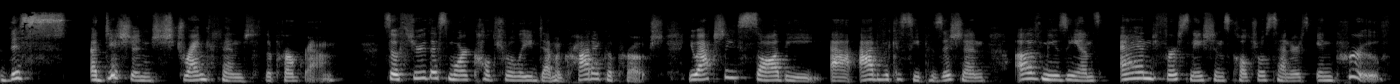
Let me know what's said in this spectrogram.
this addition strengthened the program. So, through this more culturally democratic approach, you actually saw the uh, advocacy position of museums and First Nations cultural centers improve,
